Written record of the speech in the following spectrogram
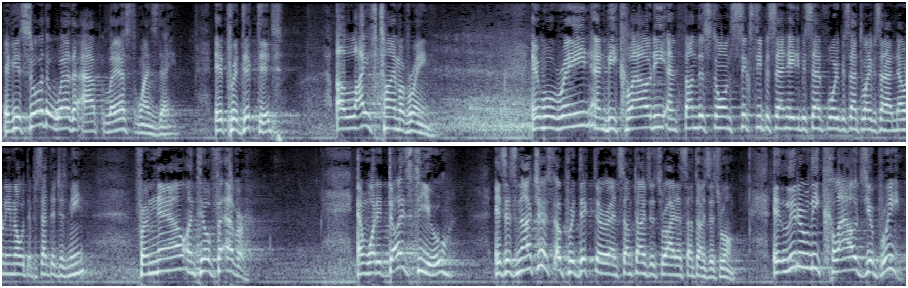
If you saw the weather app last Wednesday, it predicted a lifetime of rain. It will rain and be cloudy and thunderstorms 60%, 80%, 40%, 20%. I don't even know what the percentages mean. From now until forever. And what it does to you is it's not just a predictor and sometimes it's right and sometimes it's wrong. It literally clouds your brain.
